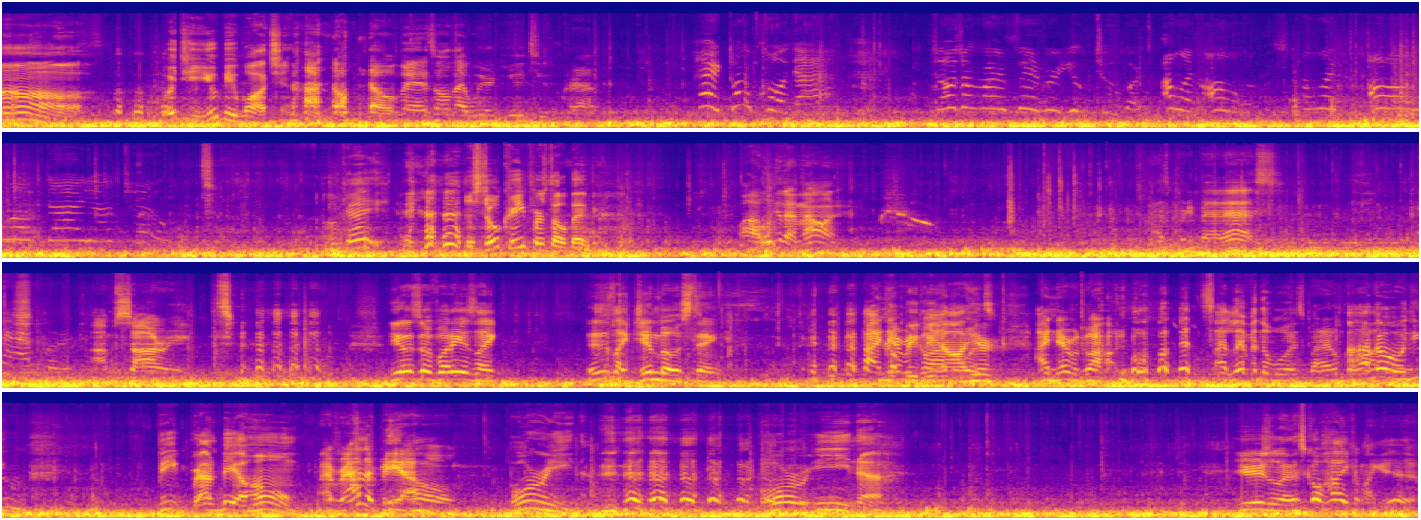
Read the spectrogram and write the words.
Oh. What do you be watching? I don't know, man. It's all that weird YouTube crap. Hey, don't call that. Those are my favorite YouTubers. I like all of them. I like all of their YouTube. Okay. They're still creepers though, baby. Wow, look at that mountain. That's pretty badass. Backward. I'm sorry. you know what's so funny is like, this is like Jimbo's thing. I never we go being out, out in the here? woods. I never go out in the woods. I live in the woods, but I don't go I out. know you be rather be at home. I'd rather be at home. Boring. Boring. Usually, let's go hike. I'm like, ew.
